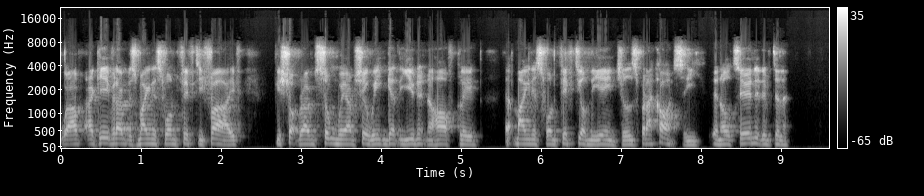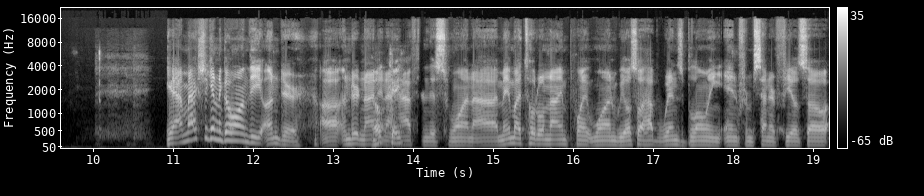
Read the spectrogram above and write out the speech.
Well, I gave it out as minus 155. If you shop around somewhere, I'm sure we can get the unit and a half play at minus 150 on the Angels, but I can't see an alternative, to Dylan. Yeah, I'm actually going to go on the under, uh, under nine okay. and a half in this one. Uh, I made my total 9.1. We also have winds blowing in from center field. So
